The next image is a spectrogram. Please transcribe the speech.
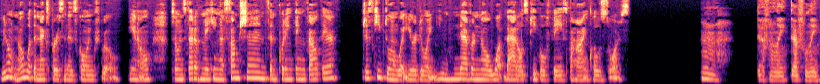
We don't know what the next person is going through, you know? So instead of making assumptions and putting things out there, just keep doing what you're doing. You never know what battles people face behind closed doors. Mm, definitely, definitely.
